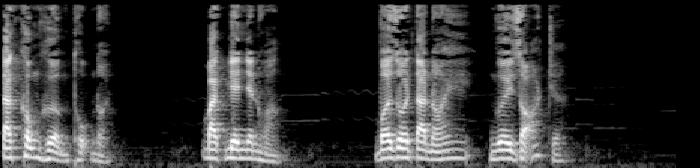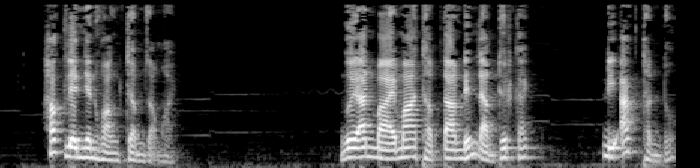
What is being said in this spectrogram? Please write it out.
Ta không hưởng thụ nổi. Bạch Liên Nhân Hoàng, Vừa rồi ta nói Người rõ chưa? Hắc Liên Nhân Hoàng trầm giọng hỏi. Người ăn bài ma thập tam đến làm thuyết khách, Đi ác thần đô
